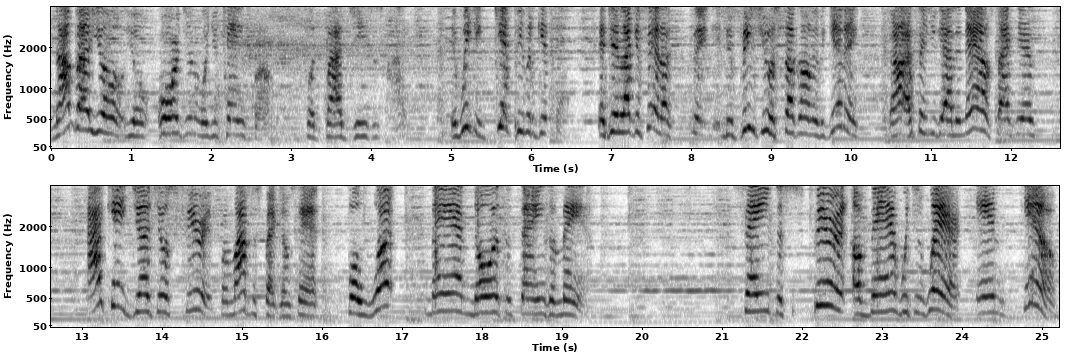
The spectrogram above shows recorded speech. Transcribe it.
not by your, your origin, where you came from, but by Jesus Christ. If we can get people to get that, And then, like I said, uh, the, the piece you were stuck on in the beginning, I think you got it now. The fact is, I can't judge your spirit from my perspective. I'm saying, for what man knows the things of man? Save the spirit of man, which is where? In him.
